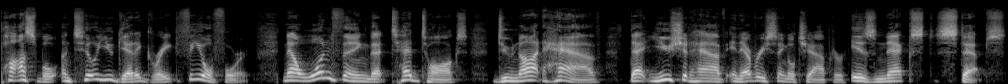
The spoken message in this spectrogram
possible until you get a great feel for it. Now, one thing that TED Talks do not have that you should have in every single chapter is next steps.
